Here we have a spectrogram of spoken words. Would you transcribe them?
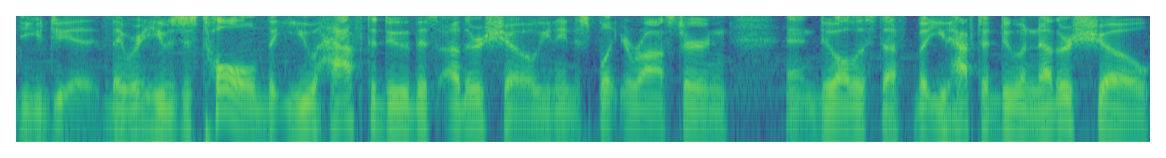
"Do you do?" They were. He was just told that you have to do this other show. You need to split your roster and and do all this stuff, but you have to do another show.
